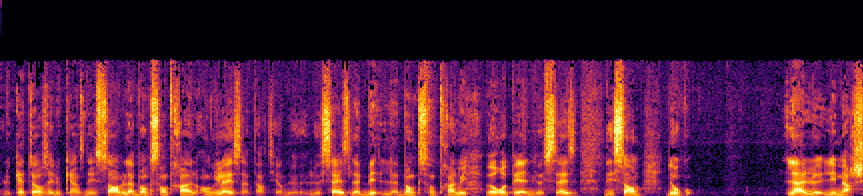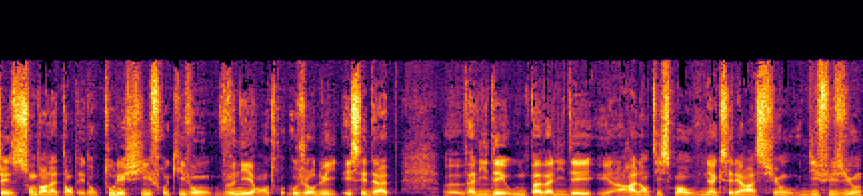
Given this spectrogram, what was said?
le 14 et le 15 décembre, la Banque centrale anglaise à partir de le 16, la, la Banque centrale européenne le 16 décembre. Donc là, les marchés sont dans l'attente. Et donc tous les chiffres qui vont venir entre aujourd'hui et ces dates, euh, valider ou ne pas valider un ralentissement ou une accélération ou une diffusion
